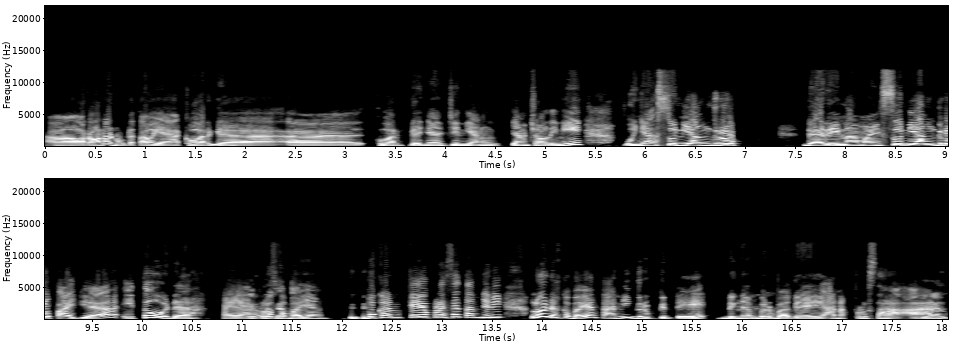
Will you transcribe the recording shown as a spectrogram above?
eh, orang-orang udah tahu ya keluarga Hmm. eh, keluarganya Jin yang yang Chol ini punya Sunyang Group. Dari Hmm. namanya Sunyang Group aja itu udah kayak Kayak lo kebayang bukan kayak plesetan. Jadi lo udah kebayang kan nih grup gede dengan Iya. berbagai anak perusahaan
